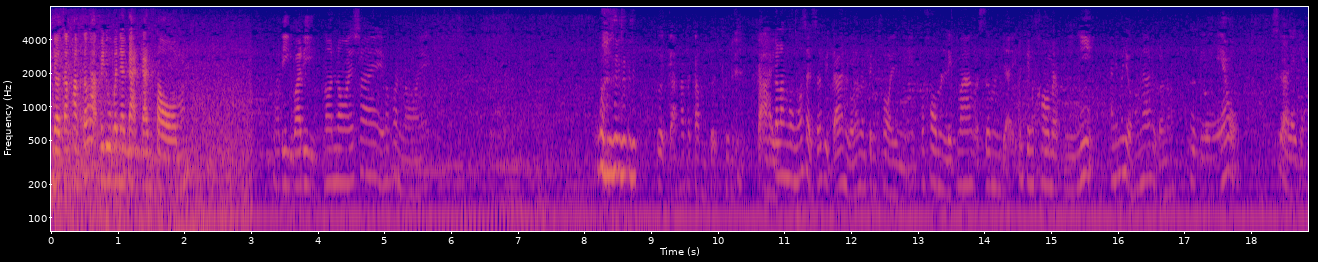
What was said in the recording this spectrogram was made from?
เดี๋ยวสักพักจะพาไปดูบรรยากาศการซ้อมว่าดีว่าดีนอนน้อยใช่พักผ่อนน้อย เกิดการฆาตกรรมเกิดขึ้นกายกำลังงงว่าใส่เสื้อผิดด้านหรือว่ามันเป็นคออย่างนี้เพราะคอมันเล็กมากแต่เสื้อมันใหญ่ มันเป็นคอแบบนี้ อันนี้มันอยู่ข้างหน้าถูกแล้วเนาะ ถูกแล้ว เสื้ออะไรเนี่ย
